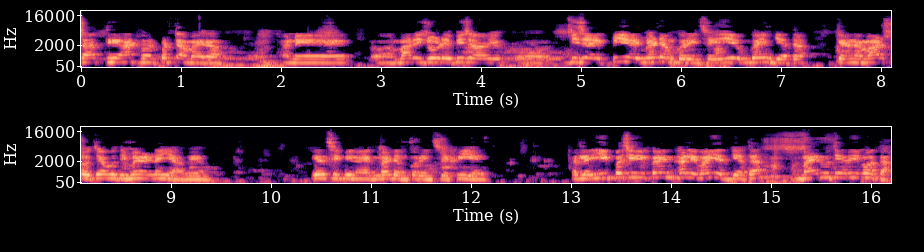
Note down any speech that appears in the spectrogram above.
સાતથી આઠ વાર પટ્ટા માર્યા. અને મારી જોડે બીજા એક બીજા એક પીઆઈ મેડમ કરીને છે એ એમ ગઈ ગયા હતા કે આને મારશો, ત્યાં સુધી મેળ નહીં આવે એમ. એલસીબી ના એક મેડમ કરીને છે પીઆઈ એટલે ઈ પછી કઈ ખાલી વહી જ ગયા હતા માર્યું ત્યારે નહોતા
